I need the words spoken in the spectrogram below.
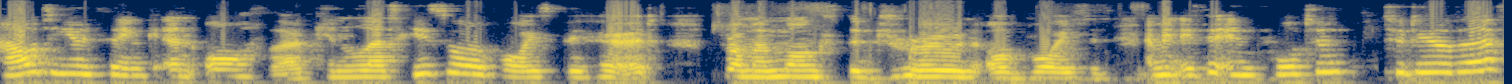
How do you think an author can let his or her voice be heard from amongst the drone of voices? I mean, is it important to do this?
